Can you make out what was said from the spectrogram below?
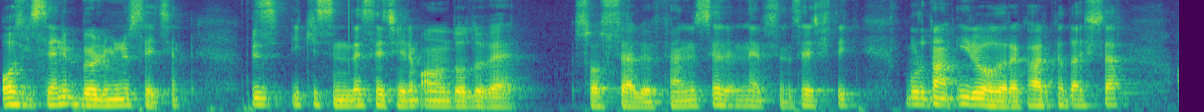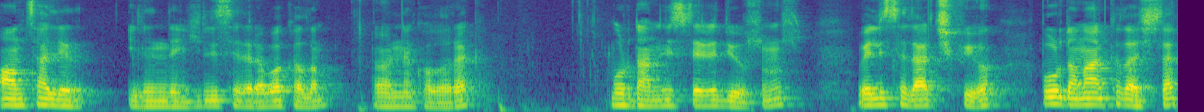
o lisenin bölümünü seçin. Biz ikisini de seçelim Anadolu ve sosyal ve fen liselerinin hepsini seçtik. Buradan il olarak arkadaşlar Antalya ilindeki liselere bakalım örnek olarak. Buradan listeleri diyorsunuz ve liseler çıkıyor. Buradan arkadaşlar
